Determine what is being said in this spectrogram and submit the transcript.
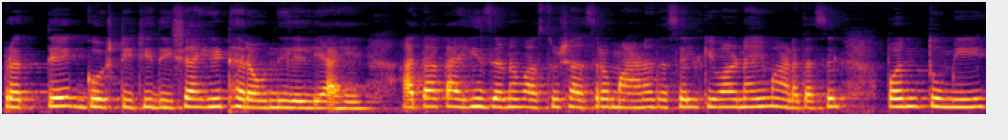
प्रत्येक गोष्टीची दिशा ही ठरवून दिलेली आहे. आता काही जण वास्तुशास्त्र मानत असेल किंवा नाही मानत असेल पण तुम्ही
